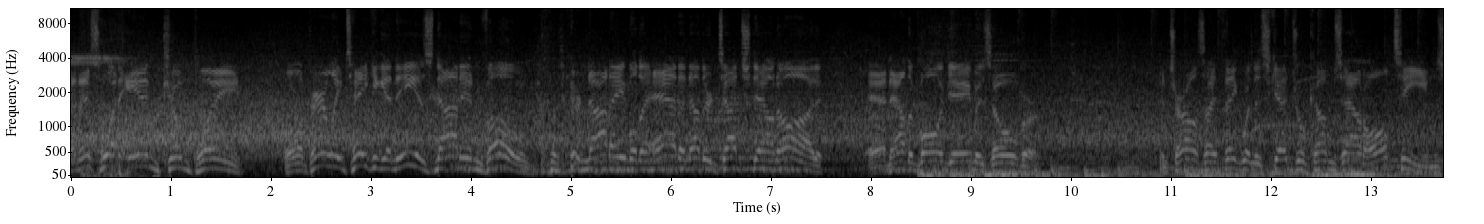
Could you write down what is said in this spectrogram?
And this one incomplete. Well, apparently taking a knee is not in vogue. They're not able to add another touchdown on. And now the ball game is over. And Charles, I think when the schedule comes out, all teams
